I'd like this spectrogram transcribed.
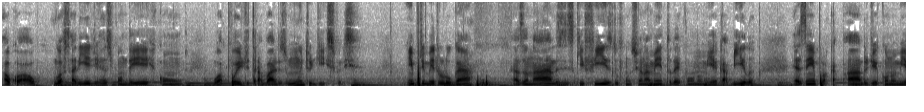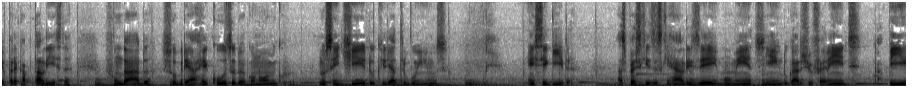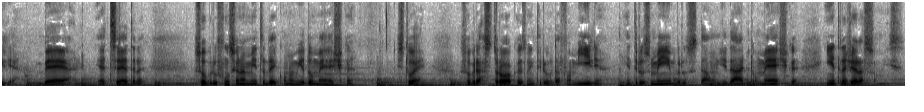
ao qual gostaria de responder com o apoio de trabalhos muito díspares. Em primeiro lugar, as análises que fiz do funcionamento da economia Kabila, exemplo acabado de economia pré-capitalista, fundada sobre a recusa do econômico, no sentido que lhe atribuímos. Em seguida, as pesquisas que realizei em momentos e em lugares diferentes, Capilha, Berne, etc., sobre o funcionamento da economia doméstica, isto é, sobre as trocas no interior da família, entre os membros da unidade doméstica e entre as gerações.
